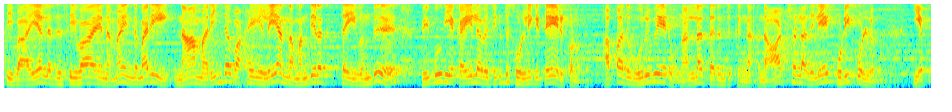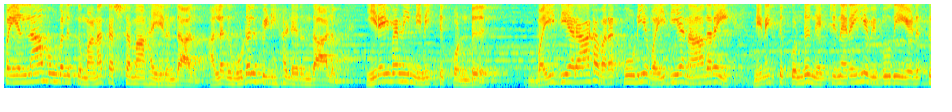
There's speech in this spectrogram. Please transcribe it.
சிவாய அல்லது சிவாய நம இந்த மாதிரி நாம் அறிந்த வகையிலே அந்த மந்திரத்தை வந்து விபூதியை கையில் வச்சுக்கிட்டு சொல்லிக்கிட்டே இருக்கணும். அப்போ அது உருவேறும் நல்லா தெரிஞ்சுக்குங்க. அந்த ஆற்றல் அதிலே குடிக்கொள்ளும். எப்பையெல்லாம் உங்களுக்கு மன கஷ்டமாக இருந்தாலும் அல்லது உடல் பிணிகள் இருந்தாலும் இறைவனை நினைத்து கொண்டு வைத்தியராக வரக்கூடிய வைத்தியநாதரை நினைத்து கொண்டு நெற்றி நிறைய விபூதியை எடுத்து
